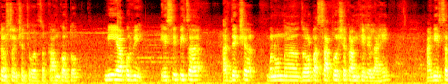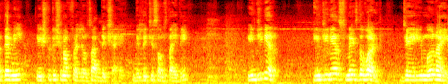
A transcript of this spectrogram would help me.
कन्स्ट्रक्शनच्या वरचं काम करतो. मी यापूर्वी ए सी पीचा अध्यक्ष म्हणून जवळपास सात वर्ष काम केलेलं आहे. आणि सध्या मी इन्स्टिट्यूशन ऑफ फेल्युअरचा अध्यक्ष आहे. दिल्लीची संस्था आहे ती. Engineer engineers makes the world जे ही म्हण आहे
